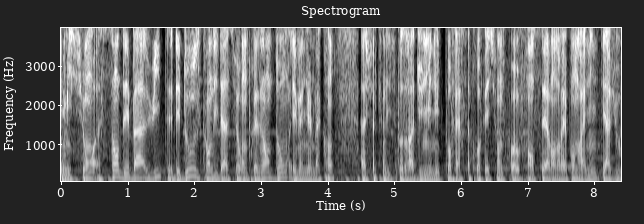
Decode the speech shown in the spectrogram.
Émission sans débat. 8 des 12 candidats seront présents, dont Emmanuel Macron. Chacun disposera d'une minute pour faire sa profession de foi aux Français avant de répondre à une interview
